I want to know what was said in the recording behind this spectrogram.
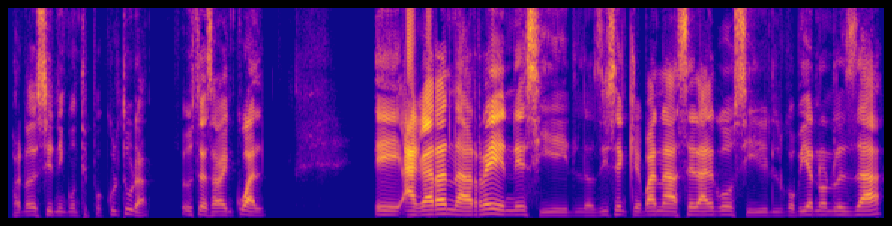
para no decir ningún tipo de cultura, ustedes saben cuál, eh, agarran a rehenes y les dicen que van a hacer algo si el gobierno no les da.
